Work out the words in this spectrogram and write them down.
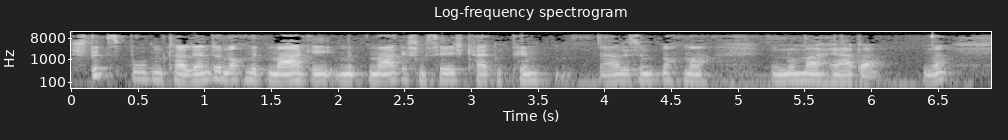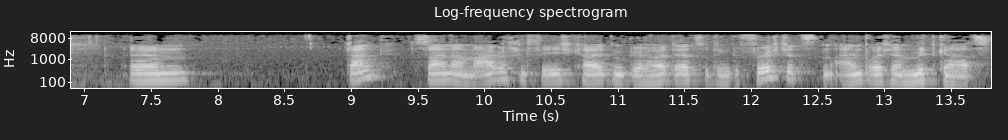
Spitzbubentalente noch mit, Magie, mit magischen Fähigkeiten pimpen. Ja, die sind nochmal eine Nummer härter. Ne? Ähm, dank seiner magischen Fähigkeiten gehört er zu den gefürchtetsten Einbrechern Midgards.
